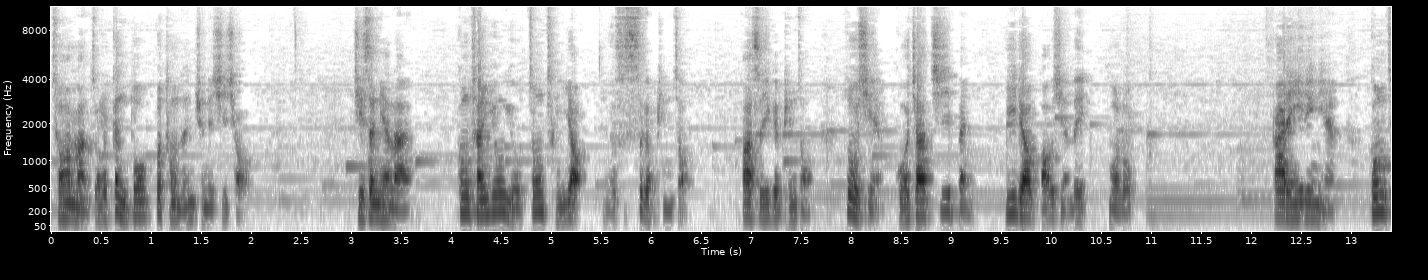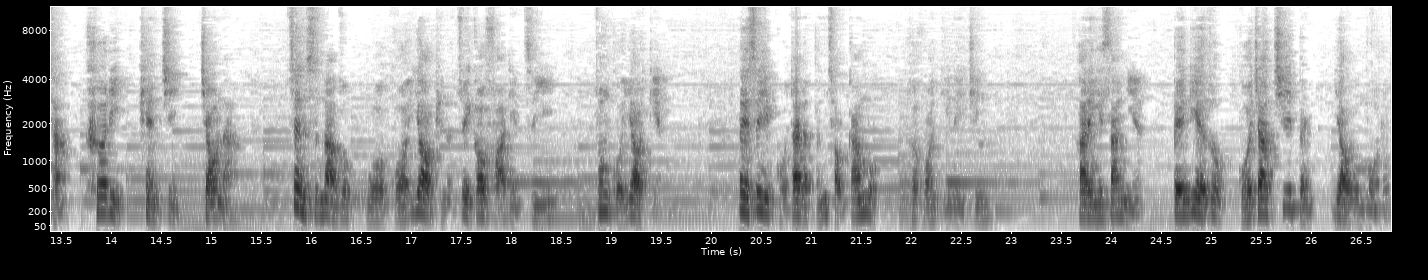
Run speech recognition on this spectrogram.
从而满足了更多不同人群的需求。几十年来，工厂拥有中成药五十四个品种，二十一个品种入选国家基本医疗保险类目录。二零一零年，工厂颗粒、片剂、胶囊正式纳入我国药品的最高法典之一《中国药典》，类似于古代的《本草纲目》和《黄帝内经》。二零一三年被列入国家基本药物目录。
